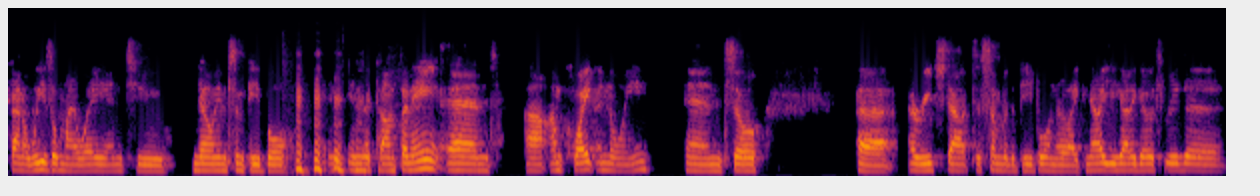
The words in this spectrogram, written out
kind of weasel my way into knowing some people in, in the company, and uh, I'm quite annoying. And so uh, I reached out to some of the people, and they're like, "No, you got to go through the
